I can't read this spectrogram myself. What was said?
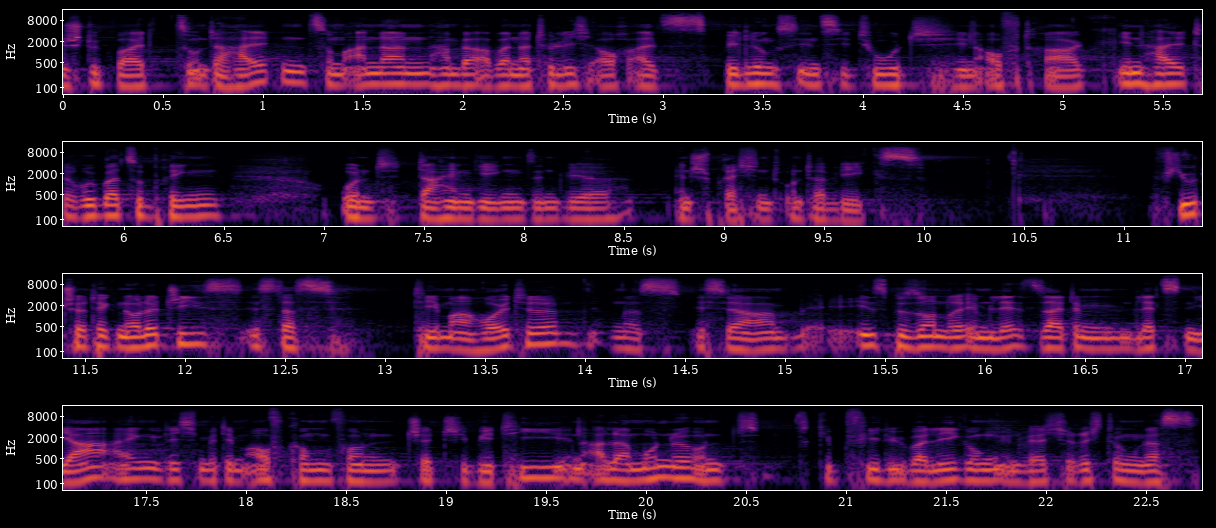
ein Stück weit zu unterhalten. Zum anderen haben wir aber natürlich auch als Bildungsinstitut den Auftrag, Inhalte rüberzubringen. Und dahingegen sind wir entsprechend unterwegs. Future Technologies ist das Thema heute. Das ist ja insbesondere im, seit dem letzten Jahr eigentlich mit dem Aufkommen von ChatGPT in aller Munde und es gibt viele Überlegungen, in welche Richtung das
